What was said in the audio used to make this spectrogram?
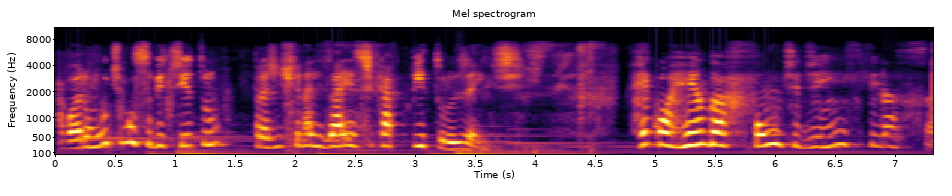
Agora, um último subtítulo para a gente finalizar este capítulo, gente. Recorrendo à fonte de inspiração.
